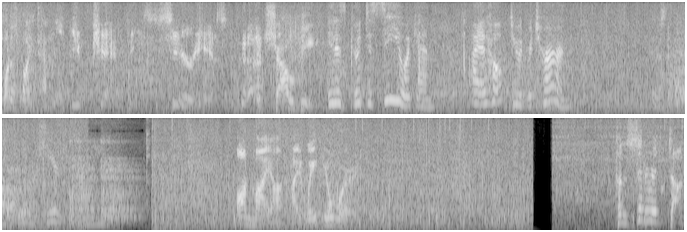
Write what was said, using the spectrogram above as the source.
What is my task? You can't be serious. It shall be. It is good to see you again. I had hoped you would return. There's a little here for me. On my honor, I await your word. Consider it done.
